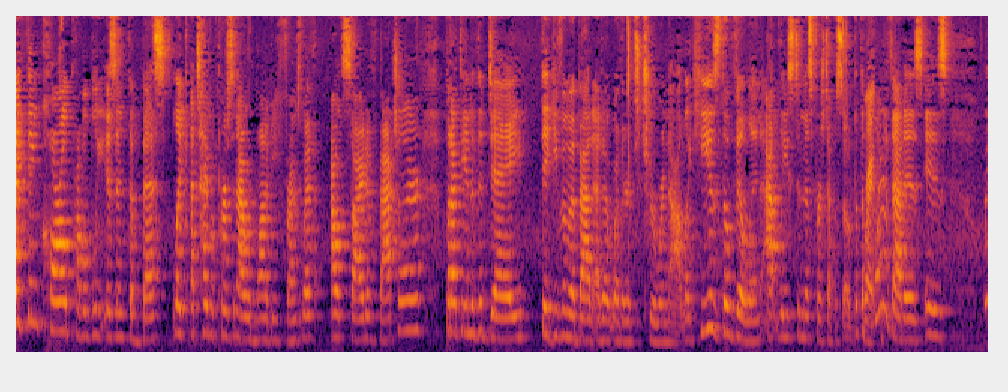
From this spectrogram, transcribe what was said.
I think Carl probably isn't the best like a type of person I would want to be friends with outside of Bachelor. But at the end of the day, they give him a bad edit whether it's true or not. Like he is the villain at least in this first episode. But the Right. point of that is is we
